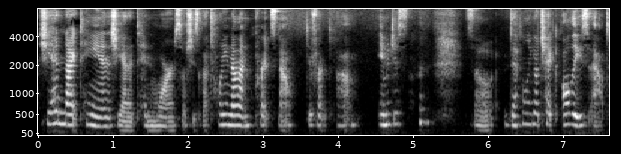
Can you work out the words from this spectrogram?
she had 19 and she added 10 more. So she's got 29 prints now, different um, images. so definitely go check all these out.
